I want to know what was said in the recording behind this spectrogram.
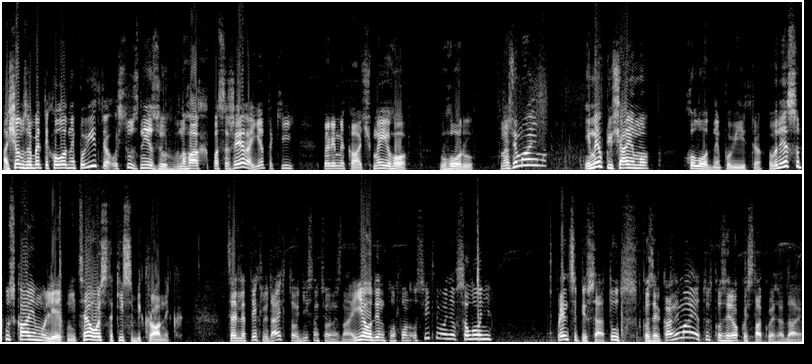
А щоб зробити холодне повітря, ось тут знизу в ногах пасажира є такий перемикач. Ми його вгору нажимаємо і ми включаємо холодне повітря. Вниз опускаємо літній. Це ось такий собі краник. Це для тих людей, хто дійсно цього не знає. Є один плафон освітлювання в салоні. В принципі, все. Тут козирька немає, тут козирьок ось так виглядає.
